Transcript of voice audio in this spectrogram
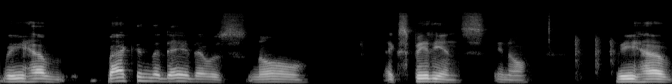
we have back in the day, there was no experience, you know. We have,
